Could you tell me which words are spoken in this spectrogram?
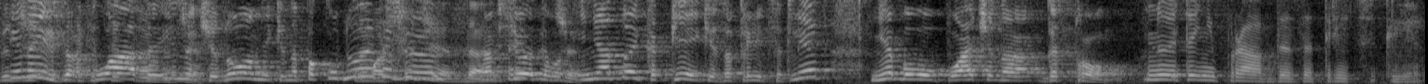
на их, и на их зарплаты, и на чиновники, на покупку ну, машин, бюджет, да, на все это. Вот. И ни одной копейки за 30 лет не было уплачено Газпрому. Но это неправда за 30 лет.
